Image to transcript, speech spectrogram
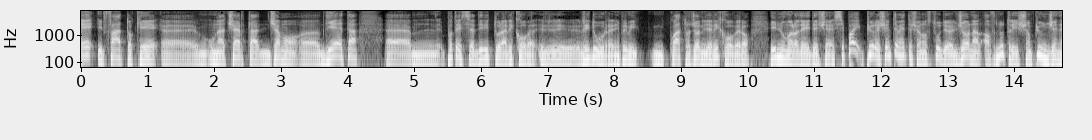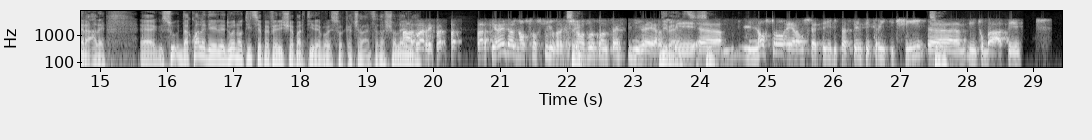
e il fatto che eh, una certa diciamo, uh, dieta eh, potesse addirittura ricover- ridurre nei primi quattro giorni del ricovero il numero dei decessi. Poi più recentemente c'è uno studio del Journal of Nutrition più in generale. Eh, su, da quale delle due notizie preferisce partire, professor Caccialanza? Lascio a lei. Ah, la... guardi, partirei dal nostro studio perché sì. sono due contesti diversi. diversi sì. uh, il nostro era un setting di pazienti critici sì. uh, intubati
